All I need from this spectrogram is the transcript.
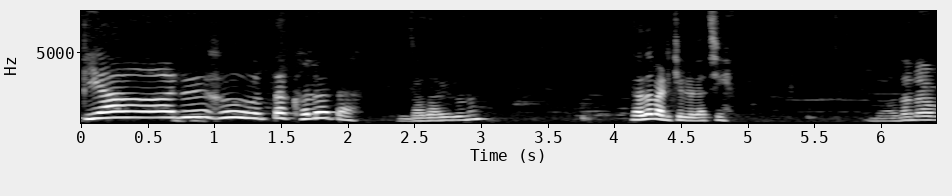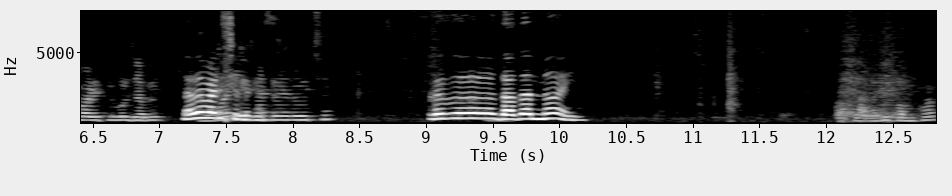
प्यार होता খোলাটা দাদা এলো না? দাদা বাড়ি চলে গেছে। দাদা না বাড়ি কি করে যাবে? দাদা বাড়ি চলে গেছে। এখানটায় রয়েছে। ওটা তো নয় চালাকি কম কর।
